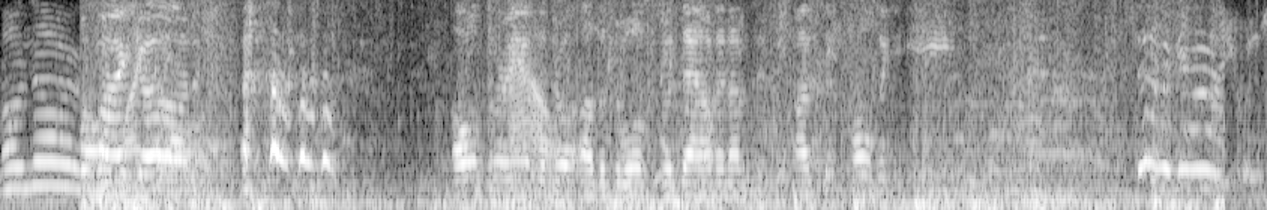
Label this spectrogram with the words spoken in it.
Oh no! Oh, Oh my, my god! All three Ow. of the dwar- other dwarfs were down, and I'm just I'm just holding E. There we go. Sequence.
